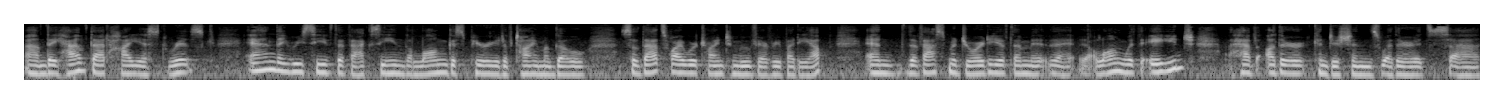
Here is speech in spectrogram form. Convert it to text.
um, they have that highest risk, and they received the vaccine the longest period of time ago. So that's why we're trying to move everybody up. And the vast majority of them, uh, along with age, have other conditions, whether it's uh,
